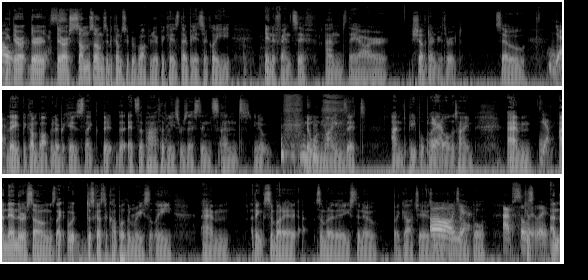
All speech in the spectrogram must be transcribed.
oh, Like there, there, yes. there are some songs that become super popular because they're basically inoffensive and they are shoved down your throat. So yeah they become popular because like the, the, it's the path of least resistance, and you know no one minds it, and people play Yeah. it all the time. Um, Yeah. and then there are songs like we discussed a couple of them recently. Um, I think somebody somebody they used to know by Gotye is a Oh, yeah. good example. 'Cause- absolutely and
